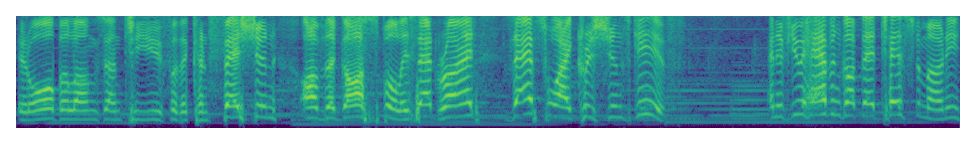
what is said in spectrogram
it all belongs unto you for the confession of the gospel. Is that right? That's why Christians give. And if you haven't got that testimony,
